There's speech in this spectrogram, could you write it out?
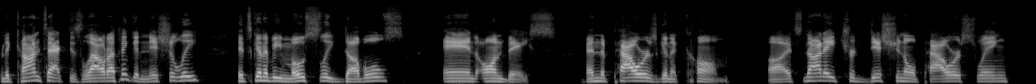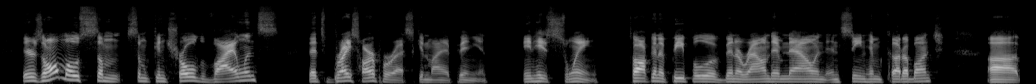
the contact is loud. I think initially it's going to be mostly doubles and on base, and the power is going to come. Uh, it's not a traditional power swing. There's almost some some controlled violence that's Bryce Harper esque, in my opinion, in his swing. Talking to people who have been around him now and, and seen him cut a bunch. Uh,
